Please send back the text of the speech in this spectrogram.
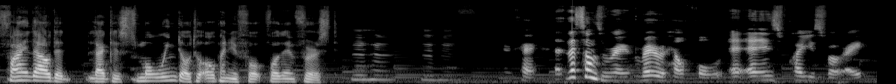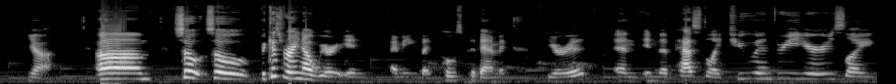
find out like a small window to open it for, for them first. Mm-hmm. Mm-hmm. Okay. That, that sounds very very helpful and, and it's quite useful, right? Yeah. Um. So so because right now we're in I mean like post pandemic period and in the past like two and three years like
